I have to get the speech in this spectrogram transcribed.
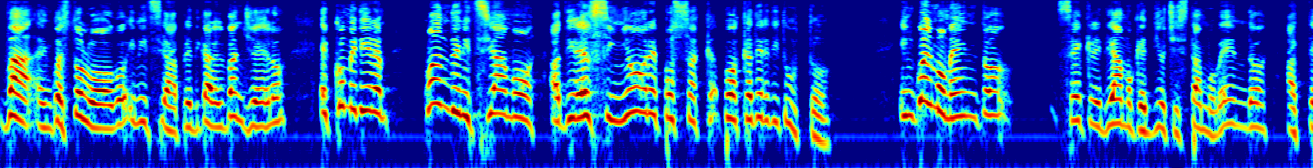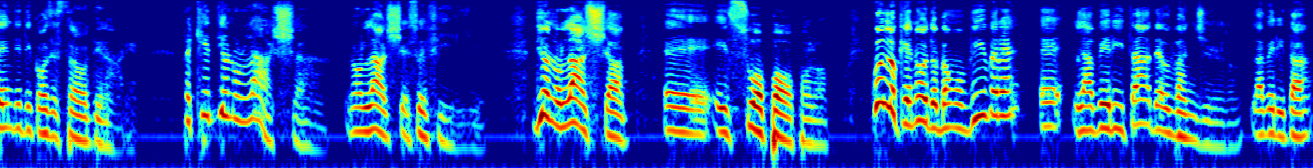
va in questo luogo, inizia a predicare il Vangelo è come dire, quando iniziamo a dire al Signore posso, può accadere di tutto. In quel momento, se crediamo che Dio ci sta muovendo, attenditi cose straordinarie. Perché Dio non lascia, non lascia i suoi figli. Dio non lascia eh, il suo popolo. Quello che noi dobbiamo vivere è la verità del Vangelo, la verità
